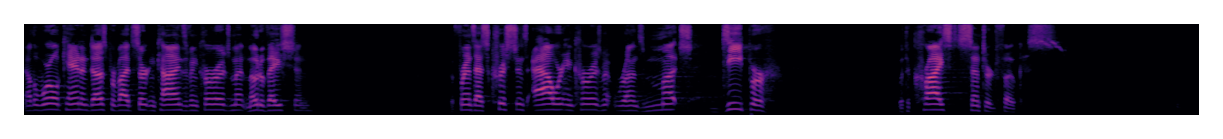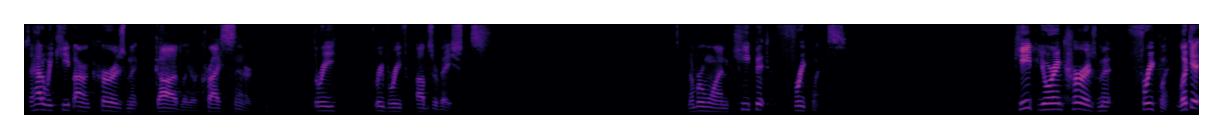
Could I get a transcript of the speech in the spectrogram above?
Now, the world can and does provide certain kinds of encouragement, motivation. But, friends, as Christians, our encouragement runs much deeper with a Christ centered focus. So, how do we keep our encouragement godly or Christ centered? Three, three brief observations. Number one, keep it frequent. Keep your encouragement frequent. Look at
